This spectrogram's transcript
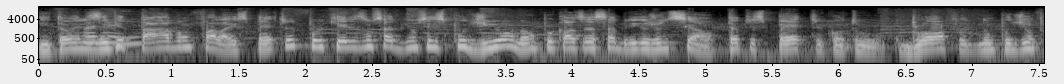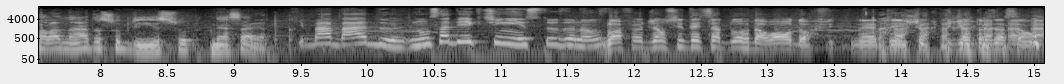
Então eles Olha aí. evitavam falar Spectre porque eles não sabiam se eles podiam ou não por causa dessa briga judicial. Tanto o Spectre quanto o Blofeld não podiam falar nada sobre isso nessa época. Que babado. Não sabia que tinha isso tudo, não. Blofeld é um sintetizador da Waldorf, né? Tem tinha que pedir autorização.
